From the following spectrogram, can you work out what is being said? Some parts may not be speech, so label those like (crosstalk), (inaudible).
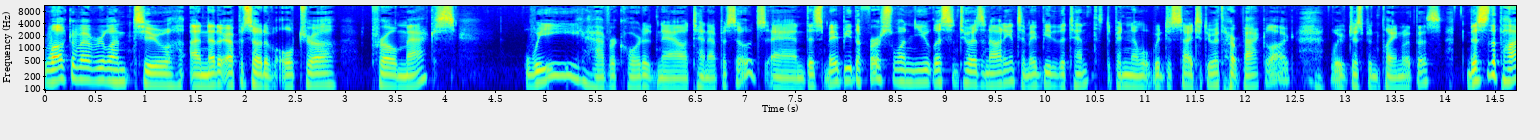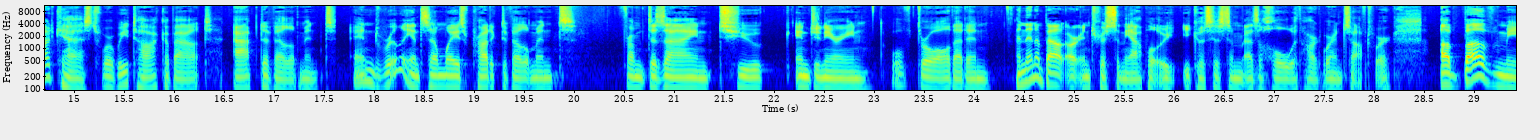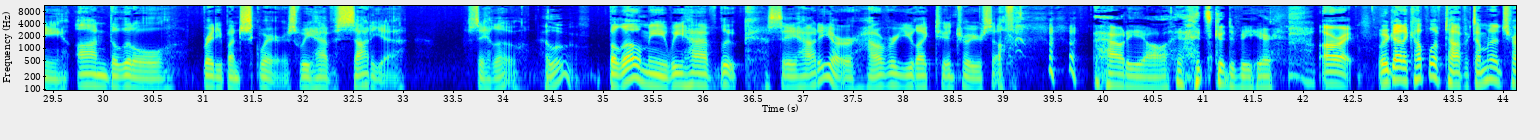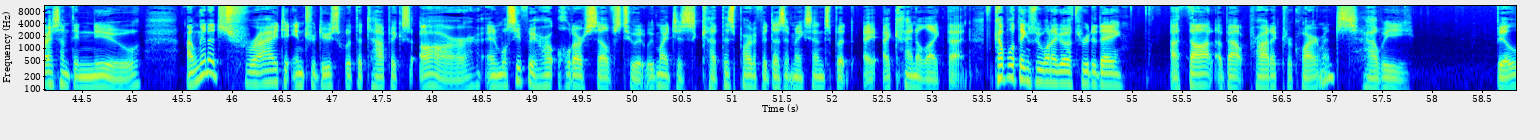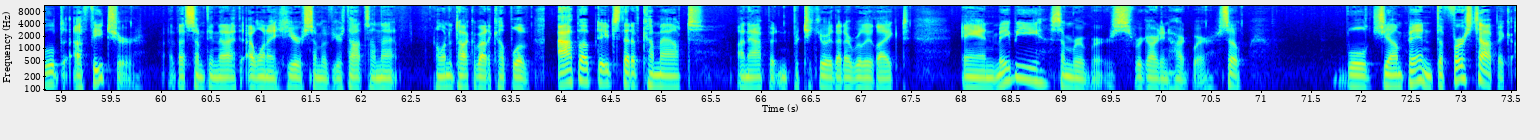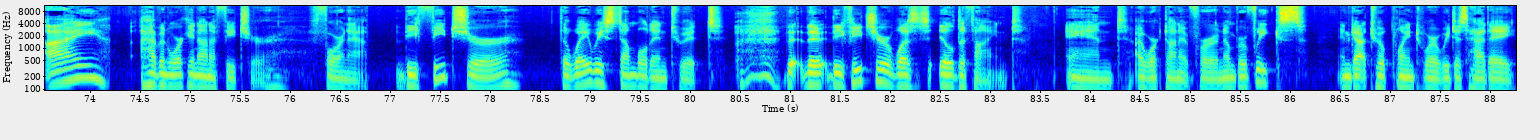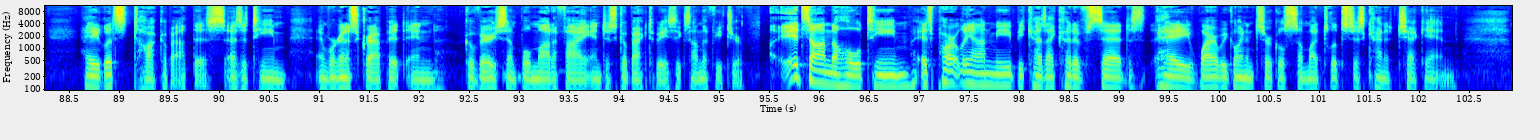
Welcome, everyone, to another episode of Ultra Pro Max. We have recorded now 10 episodes, and this may be the first one you listen to as an audience. It may be the 10th, depending on what we decide to do with our backlog. We've just been playing with this. This is the podcast where we talk about app development and, really, in some ways, product development from design to engineering. We'll throw all that in and then about our interest in the Apple ecosystem as a whole with hardware and software. Above me on the little Brady Bunch squares, we have Sadia. Say hello. Hello. Below me, we have Luke. Say howdy, or however you like to intro yourself. (laughs) Howdy, y'all. (laughs) It's good to be here. All right. We've got a couple of topics. I'm going to try something new. I'm going to try to introduce what the topics are, and we'll see if we hold ourselves to it. We might just cut this part if it doesn't make sense, but I, I kind of like that. A couple of things we want to go through today a thought about product requirements, how we build a feature. That's something that I, I want to hear some of your thoughts on that. I want to talk about a couple of app updates that have come out, an app in particular that I really liked, and maybe some rumors regarding hardware. So we'll jump in. The first topic I have been working on a feature for an app. The feature, the way we stumbled into it, the, the, the feature was ill defined. And I worked on it for a number of weeks and got to a point where we just had a hey, let's talk about this as a team and we're going to scrap it and go very simple, modify, and just go back to basics on the feature. It's on the whole team. It's partly on me because I could have said, hey, why are we going in circles so much? Let's just kind of check in.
